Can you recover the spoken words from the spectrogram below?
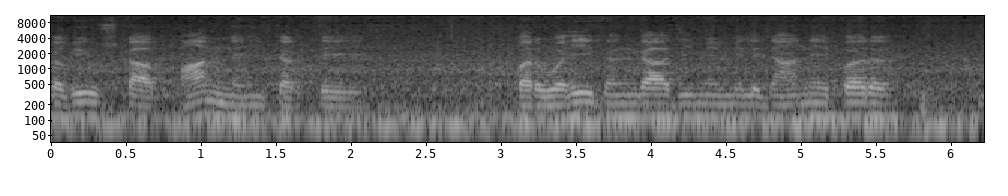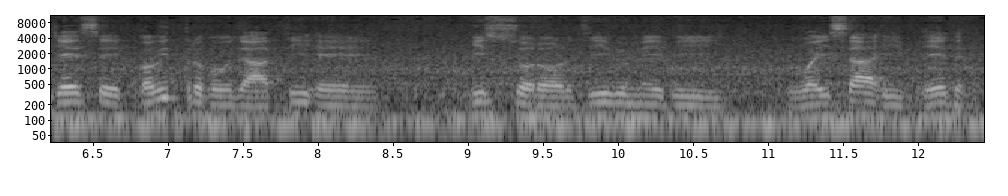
कभी उसका पान नहीं करते। पर वही गंगा जी में मिल जाने पर जैसे पवित्र हो जाती है, ईश्वर और जीव में भी वैसा ही भेद है।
